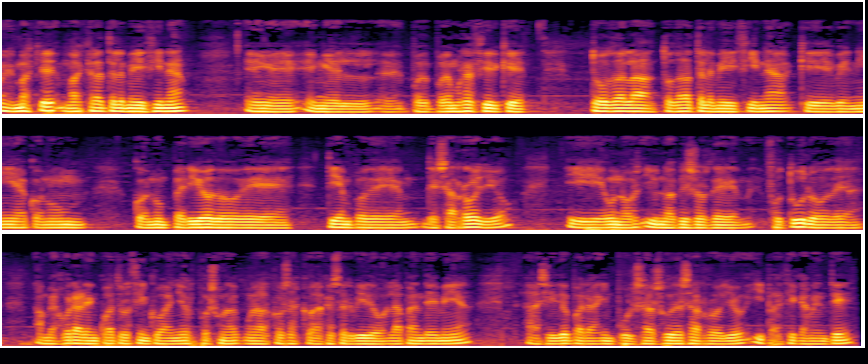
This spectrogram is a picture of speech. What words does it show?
más que, más que la telemedicina, eh, en el, eh, podemos decir que toda la, toda la telemedicina que venía con un, con un periodo de tiempo de desarrollo y unos, y unos visos de futuro de, a mejorar en cuatro o cinco años, pues una, de las cosas con las que ha servido la pandemia ha sido para impulsar su desarrollo y prácticamente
